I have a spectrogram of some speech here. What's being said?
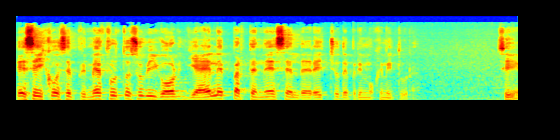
Ese hijo es el primer fruto de su vigor y a él le pertenece el derecho de primogenitura. ¿Sí?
